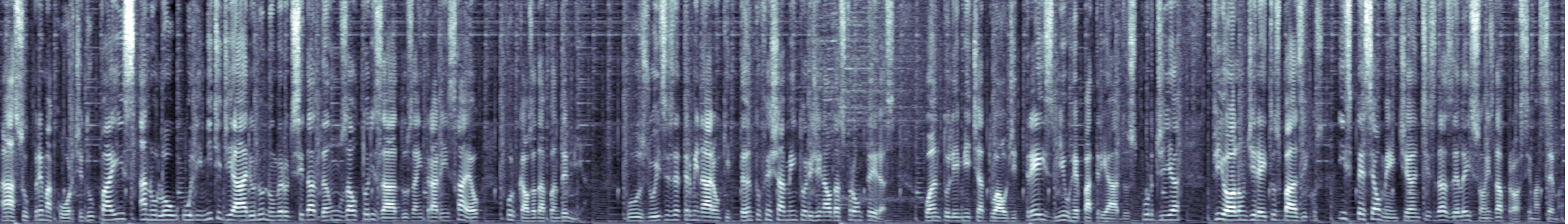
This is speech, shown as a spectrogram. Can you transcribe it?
a Suprema Corte do país anulou o limite diário no número de cidadãos autorizados a entrar em Israel por causa da pandemia os juízes determinaram que tanto o fechamento original das fronteiras quanto o limite atual de 3 mil repatriados por dia violam direitos básicos, especialmente antes das eleições da próxima semana.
